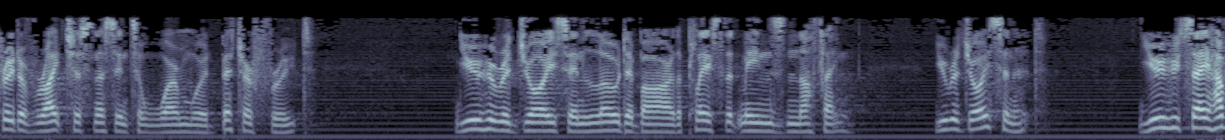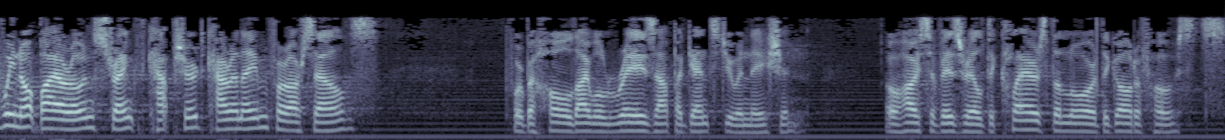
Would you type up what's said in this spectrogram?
fruit of righteousness into wormwood, bitter fruit. You who rejoice in Lo-debar, the place that means nothing, you rejoice in it. You who say, Have we not by our own strength captured Karnaim for ourselves? For behold, I will raise up against you a nation. O house of Israel, declares the Lord, the God of hosts.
